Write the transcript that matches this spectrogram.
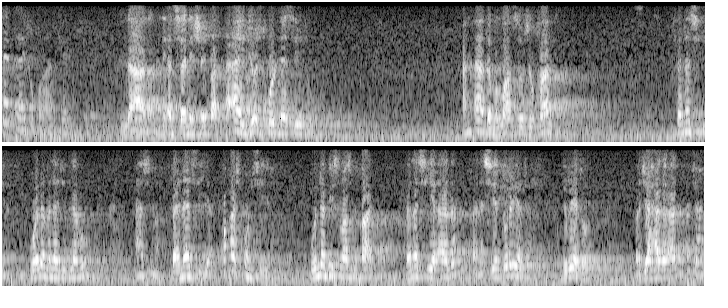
كان آية في القرآن كان لا لا هذه أنساني الشيطان. آه يجوز تقول نسيت. عن آدم الله عز وجل قال فنسي ولم نجد له عزمة فنسي ما قالش أنسي. والنبي صلى الله عليه وسلم قال فنسي آدم فنسي ذريته. ذريته. فجحد آدم فجحد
